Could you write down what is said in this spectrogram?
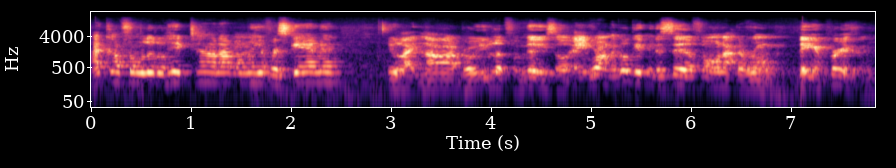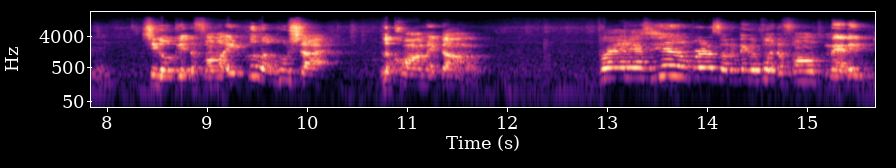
I come from a Little Hick Town. I'm, here for scamming." Was like, "Nah, bro, you look familiar." So, hey, Rhonda, go get me the cell phone out the room. They in prison. Mm-hmm. She go get the phone. Hey, pull up who shot Laquan McDonald. Brad, that's him, bro. So the nigga put the phone. Man, they.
